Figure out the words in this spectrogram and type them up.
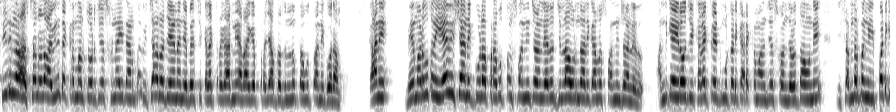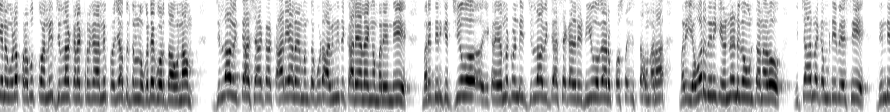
సీజనల్ హాస్టల్లో అవినీతి క్రమాలు చోటు చేసుకున్నాయి. దానిపై విచారణ చేయండి అని చెప్పేసి కలెక్టర్ గారిని అలాగే ప్రజాప్రతినిధులను ప్రభుత్వాన్ని కోరాం. కానీ మేము అడుగుతున్న ఏ విషయానికి కూడా ప్రభుత్వం స్పందించడం లేదు జిల్లా ఉన్నతాధికారులు స్పందించడం లేదు. అందుకే ఈరోజు ఈ కలెక్టరేట్ ముట్టడి కార్యక్రమాలు చేసుకోవడం జరుగుతూ ఉంది. ఈ సందర్భంగా ఇప్పటికైనా కూడా ప్రభుత్వాన్ని జిల్లా కలెక్టర్ గారిని ప్రజాప్రతినిధులను ఒకటే కోరుతా ఉన్నాం. జిల్లా విద్యాశాఖ కార్యాలయం అంతా కూడా అవినీతి కార్యాలయంగా మారింది. మరి దీనికి జియో ఇక్కడ ఉన్నటువంటి జిల్లా విద్యాశాఖ అధికారి డిఓ గారు ప్రోత్సహిస్తూ ఉన్నారా? మరి ఎవరు దీనికి ఎన్నెండుగా ఉంటున్నారో విచారణ కమిటీ వేసి దీన్ని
